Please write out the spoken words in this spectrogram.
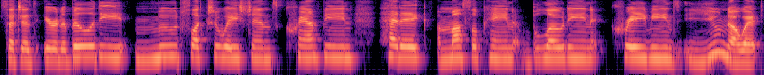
such as irritability, mood fluctuations, cramping, headache, muscle pain, bloating, cravings you know it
